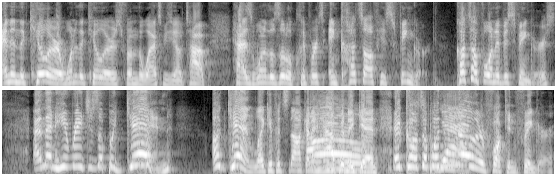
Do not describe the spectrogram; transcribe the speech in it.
And then the killer, one of the killers from the wax museum up top, has one of those little clippers and cuts off his finger. Cuts off one of his fingers, and then he reaches up again, again, like if it's not gonna happen Oh. again, and cuts up Yeah. another fucking finger.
